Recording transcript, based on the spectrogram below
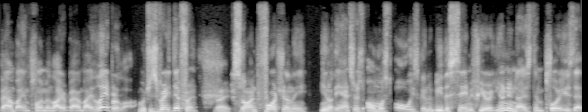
bound by employment law, you're bound by labor law, which is very different. Right. So unfortunately, you know the answer is almost always going to be the same if you're a unionized employee is that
